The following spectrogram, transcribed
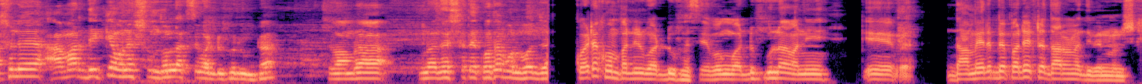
আসলে আমার দেখে অনেক সুন্দর লাগছে ওয়ার্ডুফের রুমটা তো আমরা ওনাদের সাথে কথা বলব যে কয়টা কোম্পানির ওয়ার্ডুফ আছে এবং ওয়ার্ডুফগুলা মানে দামের ব্যাপারে একটা ধারণা দিবেন মানুষকে।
